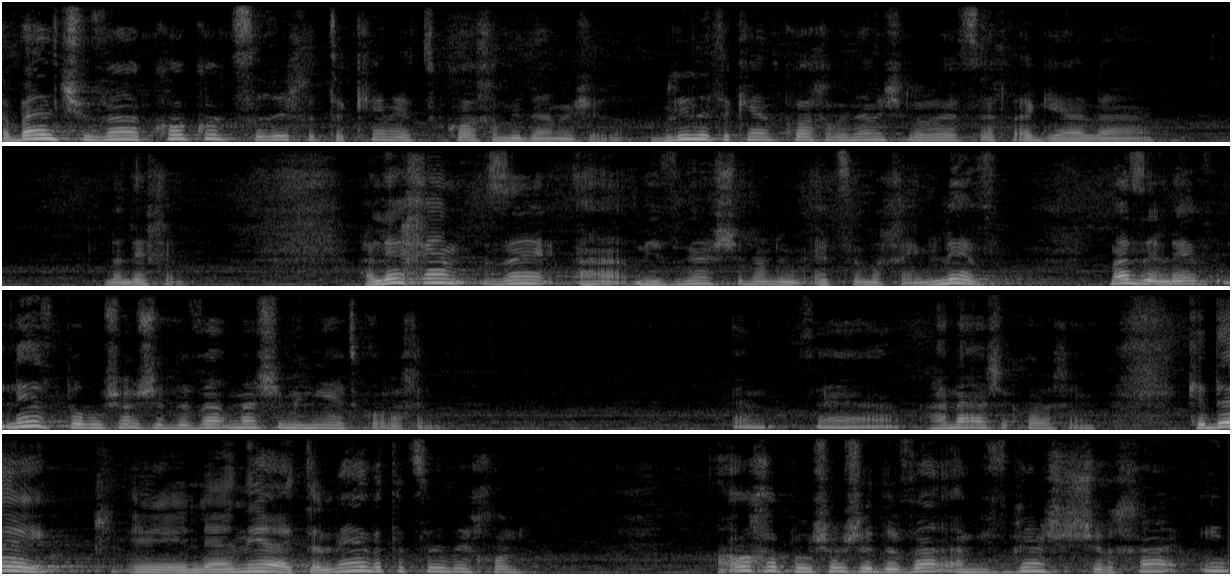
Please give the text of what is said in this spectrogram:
הבעל תשובה קודם כל צריך לתקן את כוח המדמה שלו. בלי לתקן את כוח המדמה שלו לא יצטרך להגיע ל... ללחם. הלחם זה המפגש שלנו עם עצם החיים. לב, מה זה לב? לב פירושו של דבר מה שמניע את כל החיים. כן, זה ההנאה של כל החיים. כדי אה, להניע את הלב אתה צריך לאכול. האוכל פירושו של דבר המפגש שלך עם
